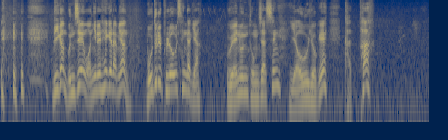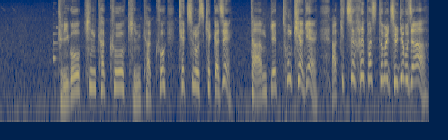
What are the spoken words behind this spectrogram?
네가 문제의 원인을 해결하면 모두를 불러올 생각이야. 외눈 동자승, 여우요괴, 가파, 그리고 킨카쿠, 긴카쿠, 테츠노스케까지 다 함께 통쾌하게 아키츠 하르파스툼을 즐겨보자.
